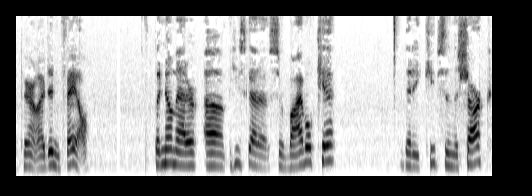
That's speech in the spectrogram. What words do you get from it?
apparently, I didn't fail. But no matter. Uh, he's got a survival kit that he keeps in the shark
